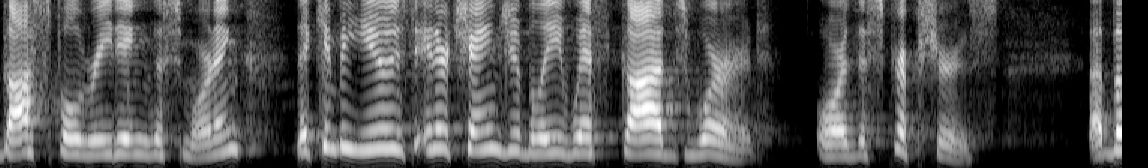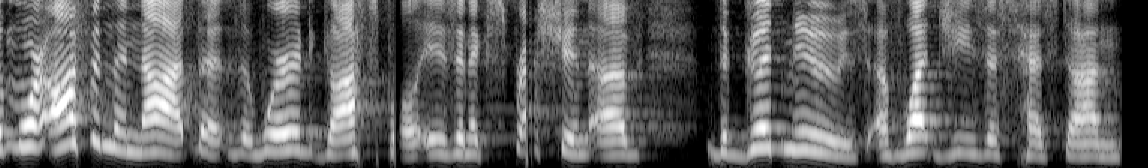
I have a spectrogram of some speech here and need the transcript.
gospel reading this morning, that can be used interchangeably with God's word or the scriptures. Uh, but more often than not, the, the word gospel is an expression of the good news of what Jesus has done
